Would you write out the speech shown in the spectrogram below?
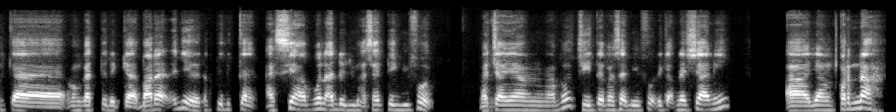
dekat orang kata dekat barat aja tapi dekat Asia pun ada juga sighting Bigfoot. Macam yang apa cerita pasal Bigfoot dekat Malaysia ni uh, yang pernah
